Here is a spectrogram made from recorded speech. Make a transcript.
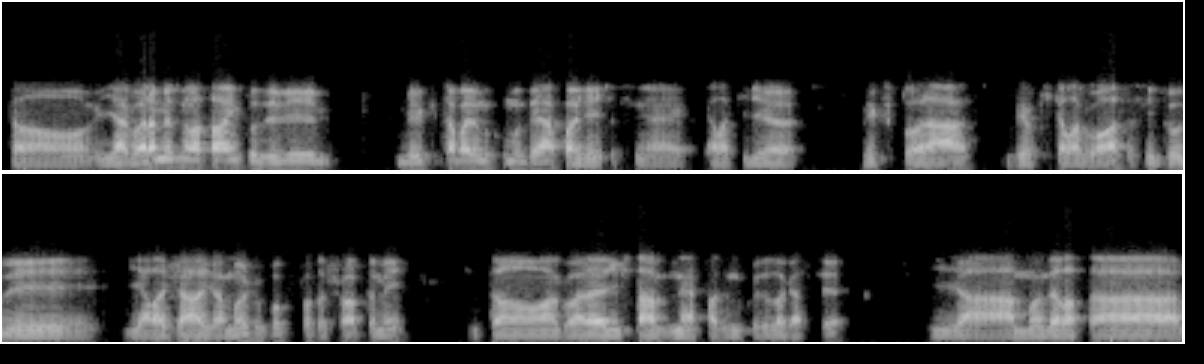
Então, e agora mesmo ela tá, inclusive, meio que trabalhando como DA com a gente, assim, né, ela queria meio que explorar ver o que, que ela gosta, assim, tudo. E, e ela já, já manja um pouco de Photoshop também. Então, agora a gente está né, fazendo coisa do HC. E a Amanda, ela tá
